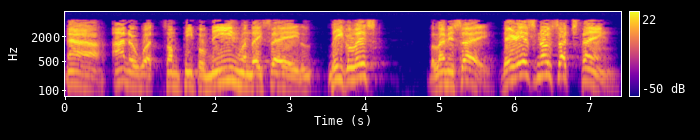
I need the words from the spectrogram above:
Now, I know what some people mean when they say legalist, but let me say, there is no such thing.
